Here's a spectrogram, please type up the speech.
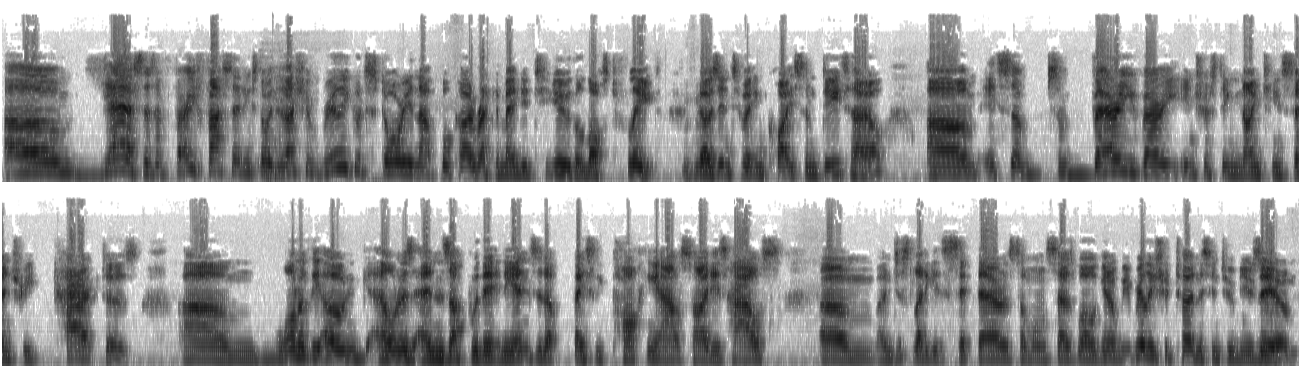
Um, yes, there's a very fascinating story. There's actually a really good story in that book I recommended to you, The Lost Fleet. Goes into it in quite some detail. Um, it's um, some very, very interesting 19th century characters. Um, one of the own, owners ends up with it, and he ended up basically parking it outside his house um, and just letting it sit there. As someone says, "Well, you know, we really should turn this into a museum."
